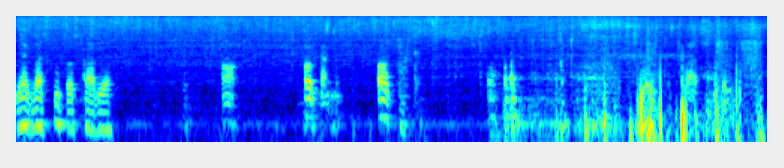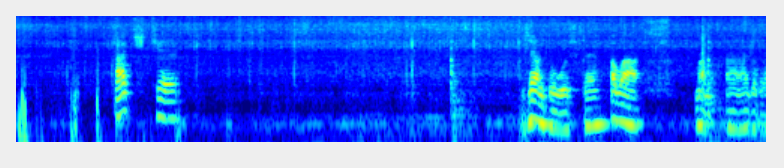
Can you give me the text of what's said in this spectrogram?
jak was tu postawię. O, o tak, o tak. O. Patrzcie. Patrzcie. Wziąłem tą łyżkę. Ała. Mam. A, dobra.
